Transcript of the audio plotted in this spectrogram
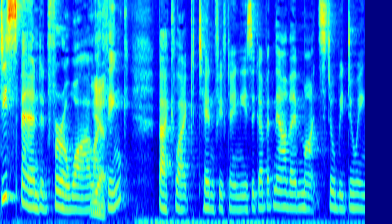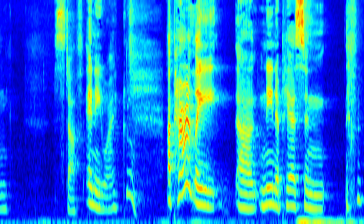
disbanded for a while, I Yeah. think, back like 10, 15 years ago, but now they might still be doing stuff. Anyway, apparently, uh, Nina Persson.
